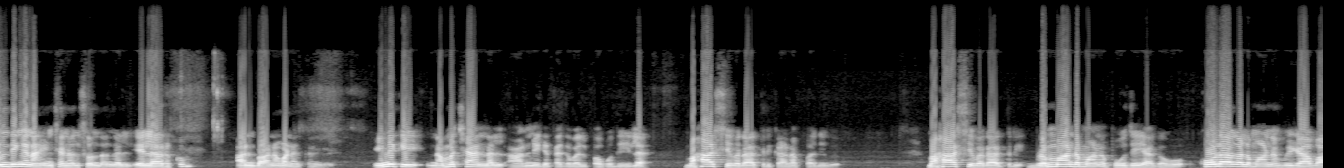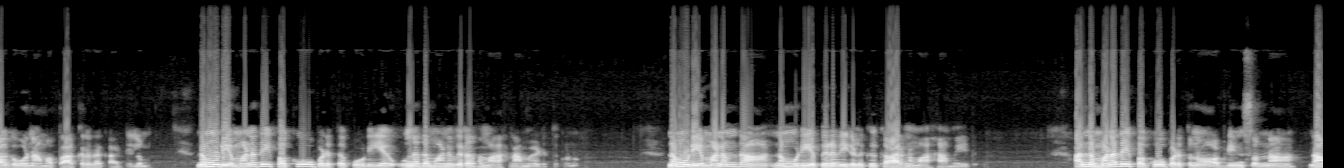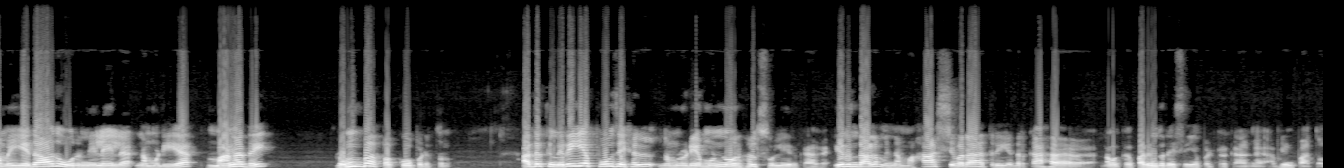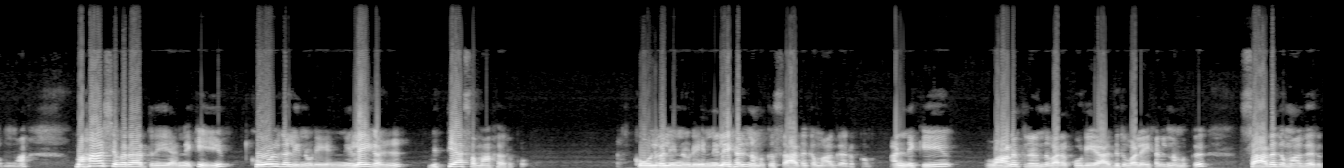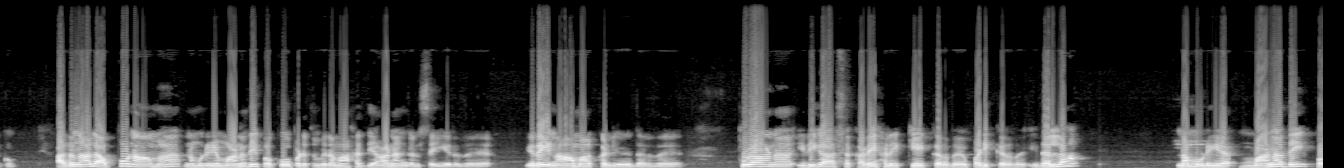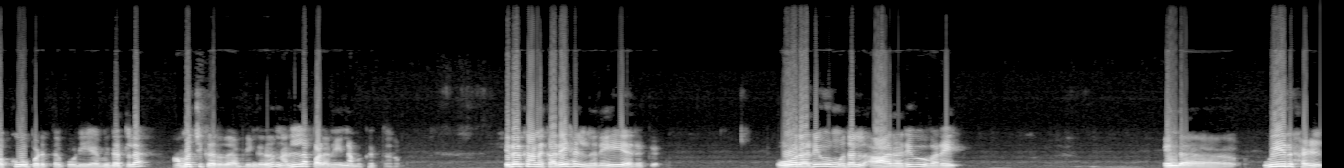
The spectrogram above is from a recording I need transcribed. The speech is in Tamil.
சிந்திங்க நயன் சேனல் சொந்தங்கள் எல்லாருக்கும் அன்பான வணக்கங்கள். இன்னைக்கு நம்ம சேனல் ஆன்மீக தகவல் பகுதியில மகா சிவராத்திரிக்கான பதிவு. மகா சிவராத்திரி பிரம்மாண்டமான பூஜையாகவோ கோலாகலமான விழாவாகவோ நாம பார்க்கறத காட்டிலும் நம்முடைய மனதை பக்குவப்படுத்தக்கூடிய உன்னதமான விரதமாக நாம எடுத்துக்கணும். நம்முடைய மனம்தான் நம்முடைய பிறவிகளுக்கு காரணமாக அமையுது. அந்த மனதை பக்குவப்படுத்தணும் அப்படின்னு சொன்னா நாம ஏதாவது ஒரு நிலையில நம்முடைய மனதை ரொம்ப பக்குவப்படுத்தணும். அதற்கு நிறைய பூஜைகள் நம்மளுடைய முன்னோர்கள் சொல்லியிருக்காங்க. இருந்தாலும் இந்த மகா சிவராத்திரி எதற்காக நமக்கு பரிந்துரை செய்யப்பட்டிருக்காங்க அப்படின்னு பார்த்தோம்னா மகா சிவராத்திரி அன்னைக்கு கோள்களினுடைய நிலைகள் வித்தியாசமாக இருக்கும். கோள்களினுடைய நிலைகள் நமக்கு சாதகமாக இருக்கும். அன்னைக்கு வானத்திலிருந்து வரக்கூடிய அதிர்வலைகள் நமக்கு சாதகமாக இருக்கும். அதனால அப்போ நாம நம்முடைய மனதை பக்குவப்படுத்தும் விதமாக தியானங்கள் செய்யறது இறை நாமாக்கள் எழுதுறது புராண இதிகாச கதைகளை கேட்கறது படிக்கிறது இதெல்லாம் நம்முடைய மனதை பக்குவப்படுத்தக்கூடிய விதத்துல அமைச்சுக்கிறது அப்படிங்கிறது நல்ல பலனை நமக்கு தரும். இதற்கான கதைகள் நிறைய இருக்கு. ஓரறிவு முதல் ஆறு அறிவு வரை இந்த உயிர்கள்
